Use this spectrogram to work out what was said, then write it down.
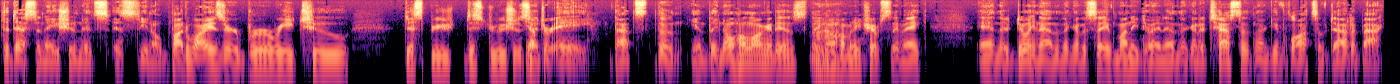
the destination. It's, it's you know, Budweiser brewery to distribu distribution center yep. A. That's the, you know, they know how long it is. They mm -hmm. know mm-hmm. how many trips they make and they're doing that and they're going to save money doing it and they're going to test it and they'll give lots of data back.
